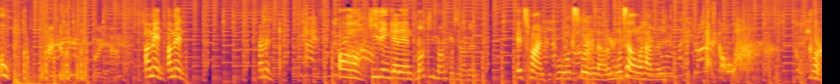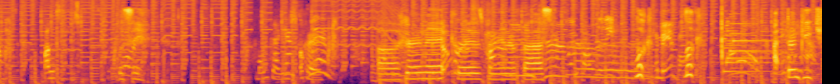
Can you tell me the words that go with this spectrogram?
Oh, I'm in. I'm in. I'm in. Oh, he didn't get in. Monkey Monkey's not in. It's fine. We'll explore without him. We'll tell him what happened. Let's go. Come on. Monkeys. Let's see. Monkeys. Okay. Uh, Hermit, Chris, Banana Fast. Look, Command Bot. look. In beach.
